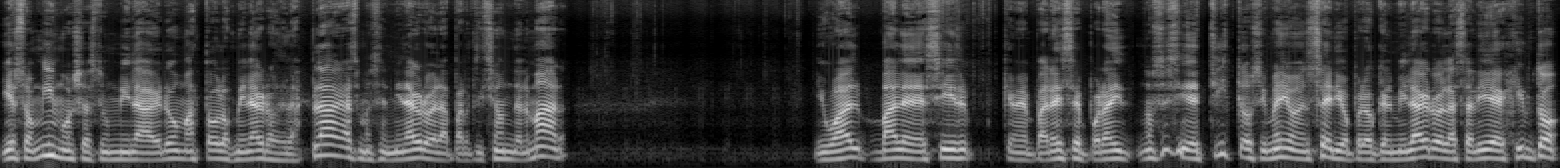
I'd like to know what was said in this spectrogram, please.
y eso mismo ya es un milagro, más todos los milagros de las plagas, más el milagro de la partición del mar. Igual vale decir que me parece por ahí, no sé si de chistos y medio en serio, pero que el milagro de la salida de Egipto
